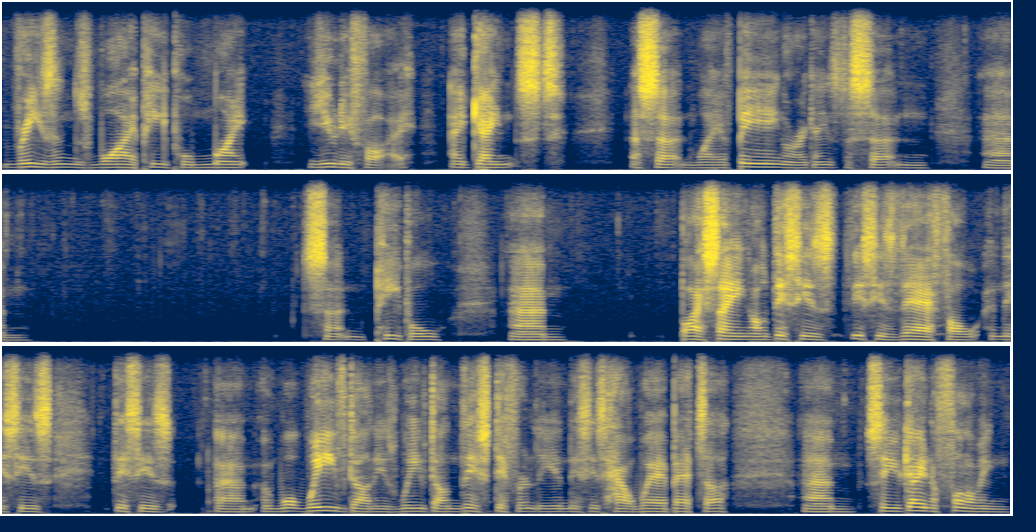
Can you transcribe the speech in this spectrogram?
reasons why people might unify against a certain way of being or against a certain um, certain people. Um, by saying, "Oh, this is this is their fault, and this is this is um, and what we've done is we've done this differently, and this is how we're better." Um, so you gain a following,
